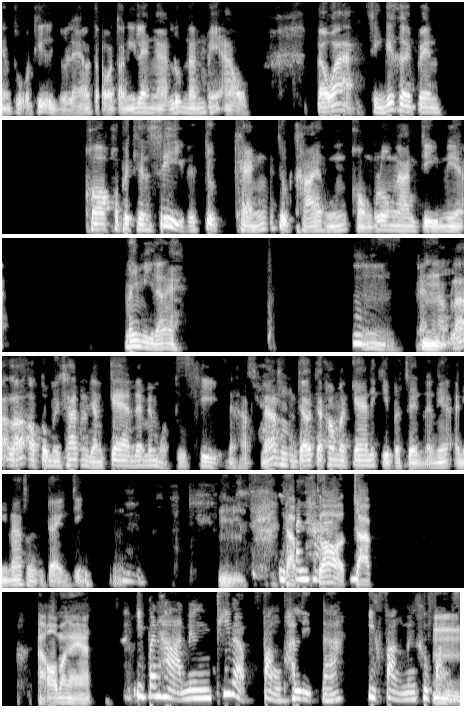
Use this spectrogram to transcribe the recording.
ยังถูกกว่าที่อื่นอยู่แล้ว แต่ว่าตอนนี้แรงงานรุ่นนั้นไม่เอาแปลว่าสิ่งที่เคยเป็น core competency หรือจุดแข็งจุดขายของของโรงงานจีนเนี่ย ไม่มีแล้วไงอืมอืมนะครับ แล้วแล้ว automation ยังแก้ได้ไม่หมดทุกที่นะครับน่าสนใจว่าจะเข้ามาแก้ได้กี่เปอร์เซ็นต์อันเนี้ยอันนี้น่าสนใจจริงๆอืมอืมอีกครับปัญหาก็จาก อะออกมาไงฮะอีกปัญหาหนึ่งที่แบบฝั่งผลิตนะ อีกฝั่งหนึ่งคือฝั่งอืม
